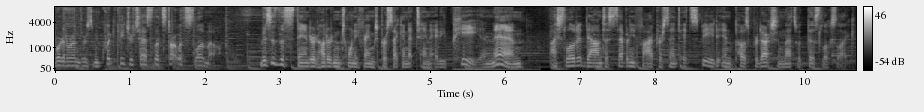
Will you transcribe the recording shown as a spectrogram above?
We're gonna run through some quick feature tests. Let's start with slow-mo. This is the standard 120 frames per second at 1080p, and then I slowed it down to 75% its speed in post-production. That's what this looks like.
